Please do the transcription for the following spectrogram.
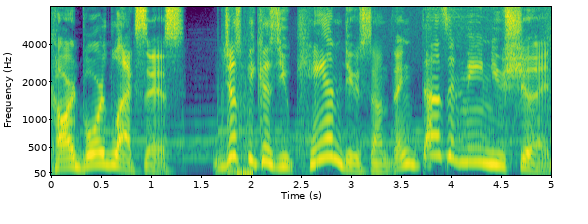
Cardboard Lexus just because you can do something doesn't mean you should.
